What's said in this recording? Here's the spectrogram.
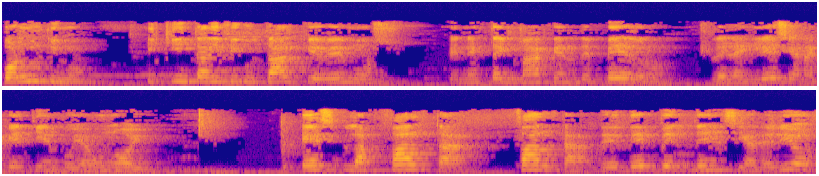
Por último, y quinta dificultad que vemos en esta imagen de Pedro, de la iglesia en aquel tiempo y aún hoy, es la falta, falta de dependencia de Dios.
